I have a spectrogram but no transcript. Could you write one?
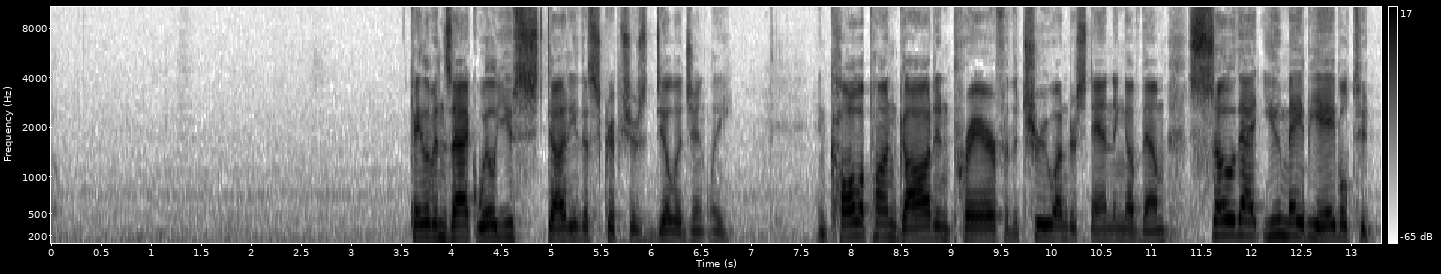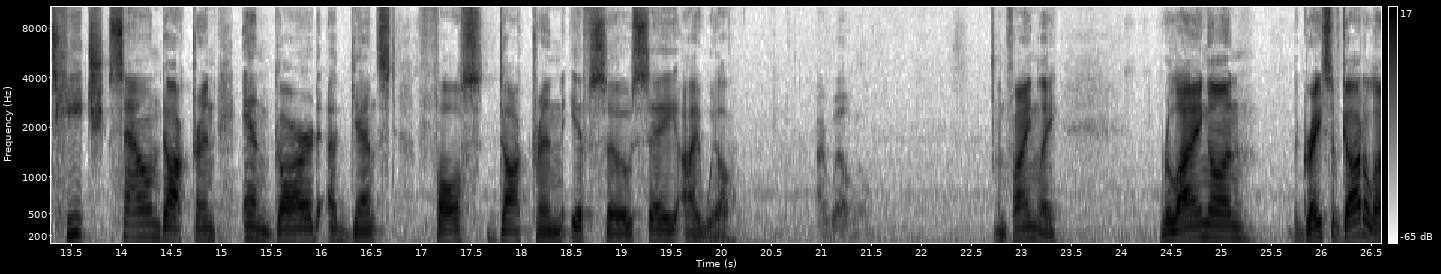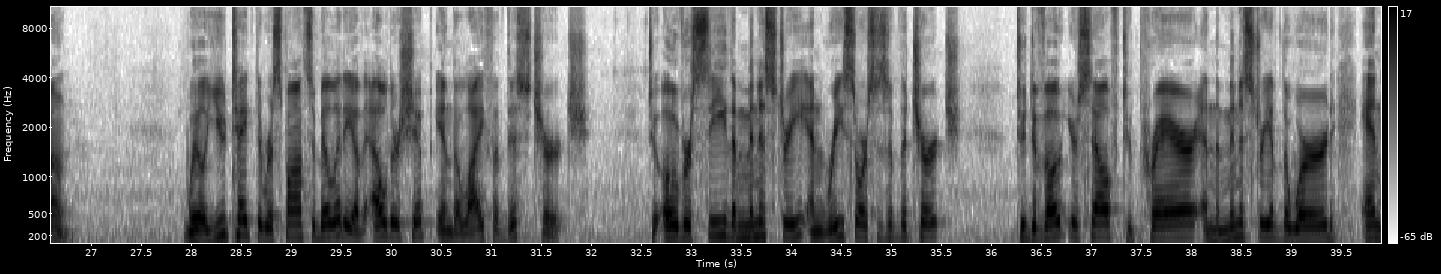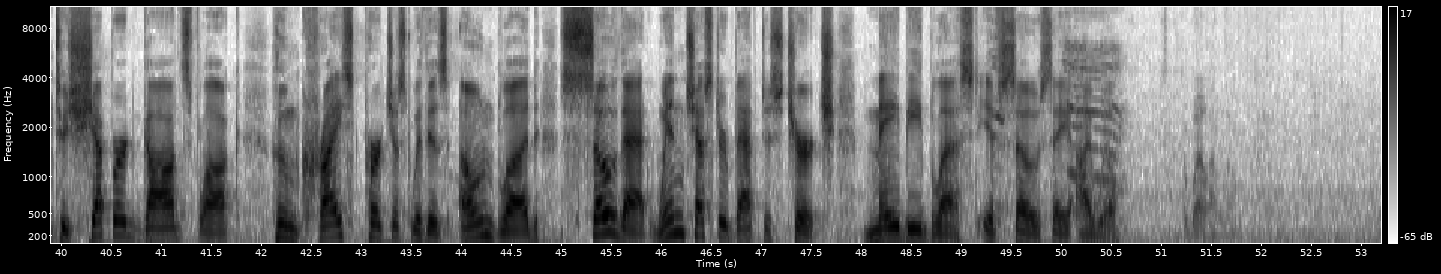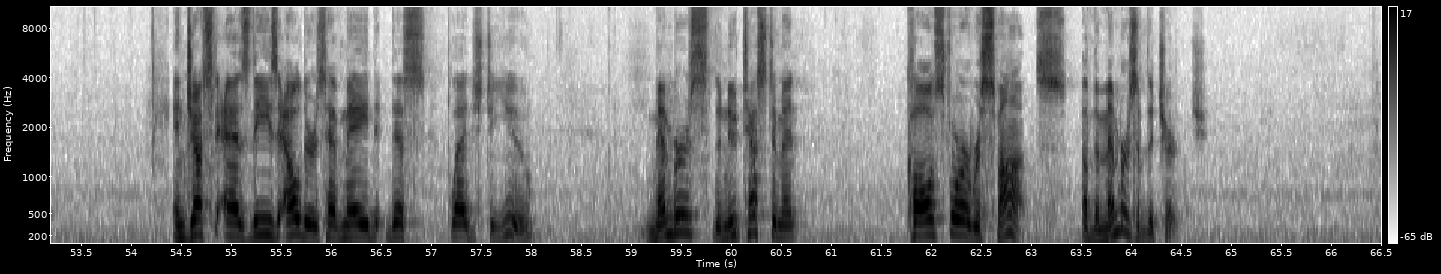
Caleb and Zach, will you study the scriptures diligently and call upon God in prayer for the true understanding of them so that you may be able to teach sound doctrine and guard against false doctrine? If so, say, I will. I will. And finally, relying on the grace of God alone, will you take the responsibility of eldership in the life of this church to oversee the ministry and resources of the church? to devote yourself to prayer and the ministry of the word, and to shepherd God's flock, whom Christ purchased with his own blood, so that Winchester Baptist Church may be blessed. If so, say, I will. I will. And just as these elders have made this pledge to you, members, the New Testament calls for a response of the members of the church.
